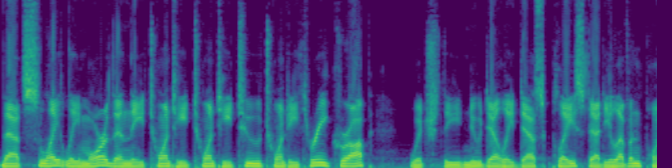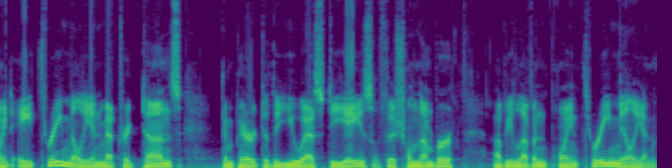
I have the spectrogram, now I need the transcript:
That's slightly more than the 2022 23 crop, which the New Delhi desk placed at 11.83 million metric tons, compared to the USDA's official number of 11.3 million.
